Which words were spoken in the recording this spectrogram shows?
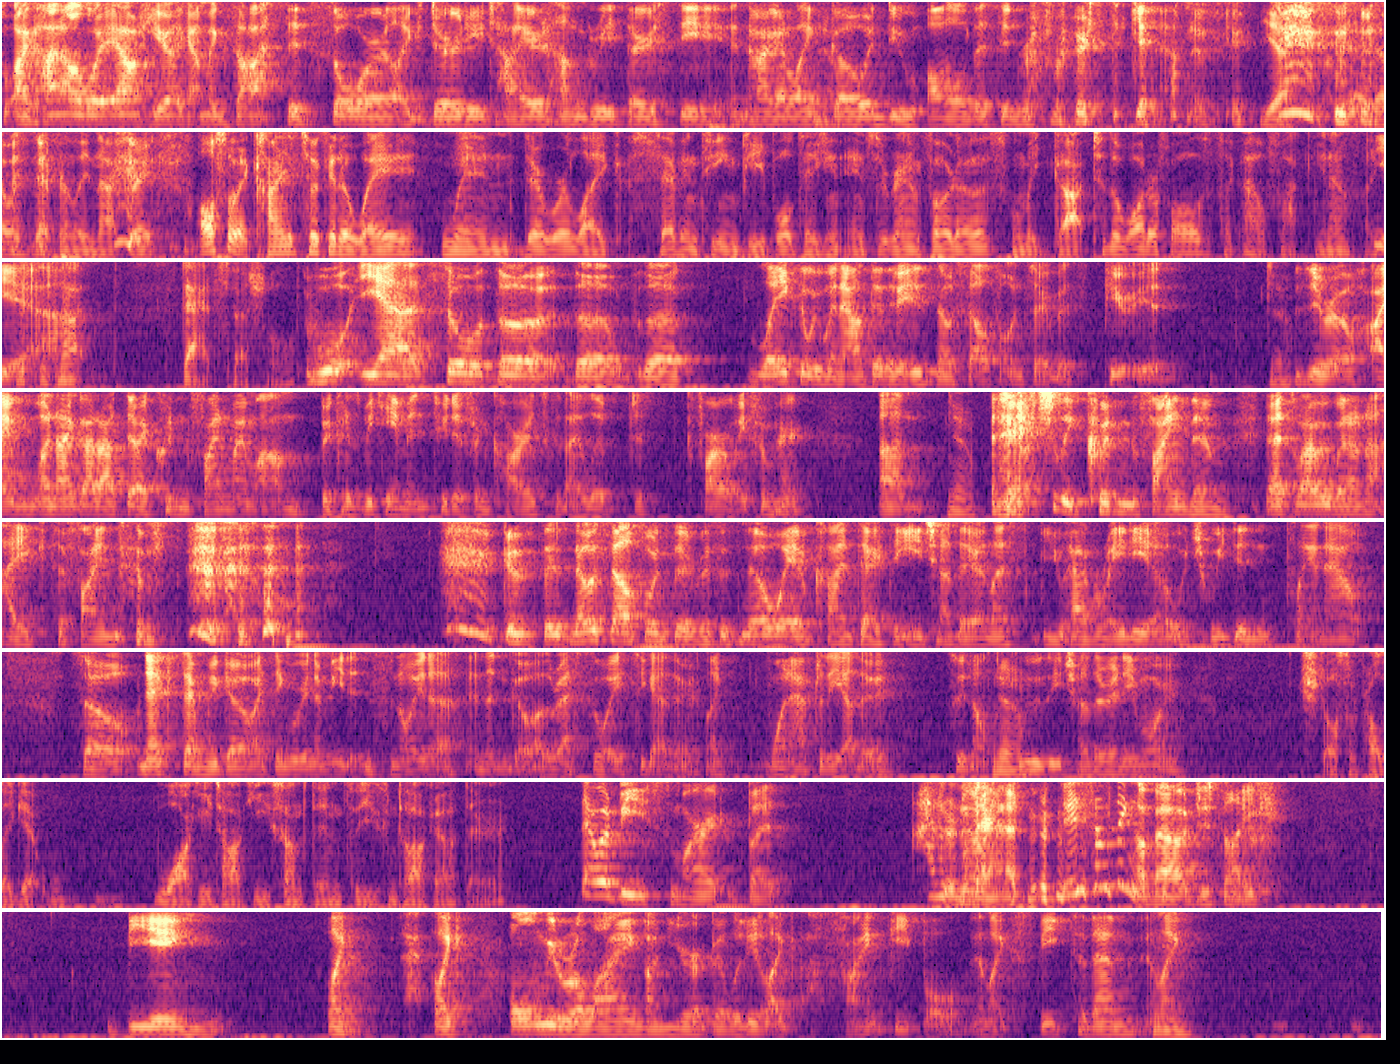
I got all the way out here like I'm exhausted, sore, like dirty, tired, hungry, thirsty and now I got to like Yeah. go and do all of this in reverse to get out of here. Yeah, yeah, that was definitely not great. Also, it kind of took it away when there were like 17 people taking Instagram photos when we got to the waterfalls. It's like, oh fuck, you know, like, this is not that special. Well, yeah. So the the the lake that we went out there, there is no cell phone service. Period. Yeah. Zero. I when I got out there, I couldn't find my mom because we came in two different cars because I live just far away from her. Um, Yeah, and I actually couldn't find them. That's why we went on a hike to find them. Because there's no cell phone service, there's no way of contacting each other unless you have radio, which we didn't plan out. So next time we go, I think we're gonna meet in Sonoita and then go the rest of the way together, like one after the other, so we don't Yeah. lose each other anymore. you should also probably get walkie-talkie something so you can talk out there. That would be smart, but I don't know. Man. There's something about just like being like like only relying on your ability to like find people and like speak to them and mm-hmm. like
